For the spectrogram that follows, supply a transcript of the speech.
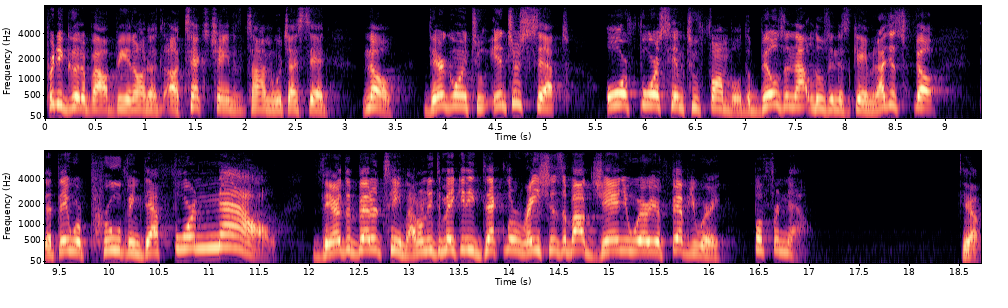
pretty good about being on a, a text chain at the time in which I said, no, they're going to intercept or force him to fumble. The Bills are not losing this game. And I just felt that they were proving that for now, they're the better team. I don't need to make any declarations about January or February, but for now. Yeah.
